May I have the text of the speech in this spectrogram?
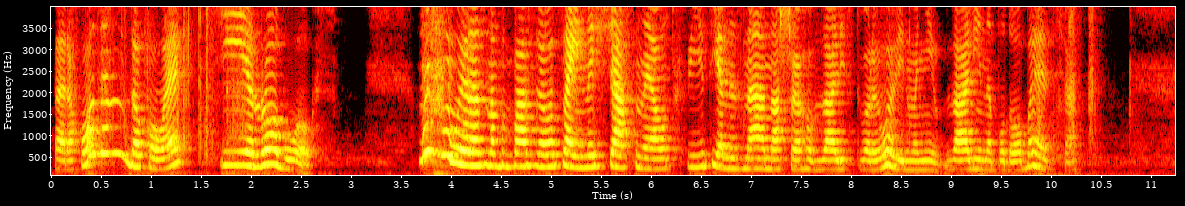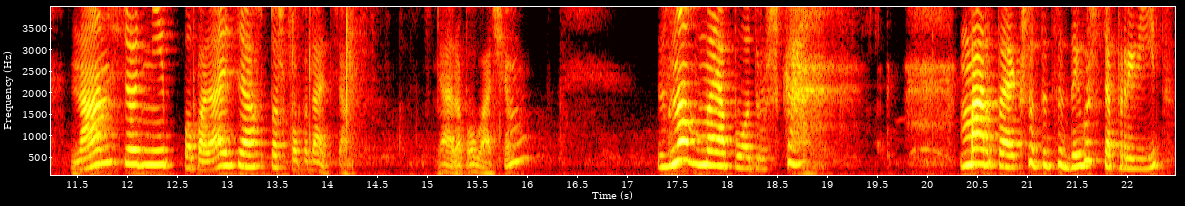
Переходимо до колекції Roblox. Минулий раз нам попався оцей нещасний аутфіт. Я не знаю, на що його взагалі створила. Він мені взагалі не подобається. Нам сьогодні попадається. Хто ж попадається? Зараз побачимо. Знов моя подружка. Марта, якщо ти це дивишся, привіт.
